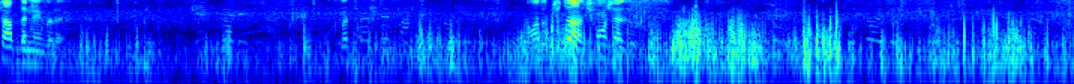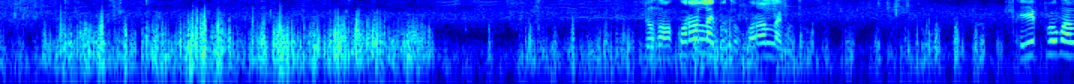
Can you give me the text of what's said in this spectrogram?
সাবধানে করে। আমাদের জুতা, সমস্যা তোমার করার লাগবে তো, করার লাগবে তো। এই যে প্রবাল,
